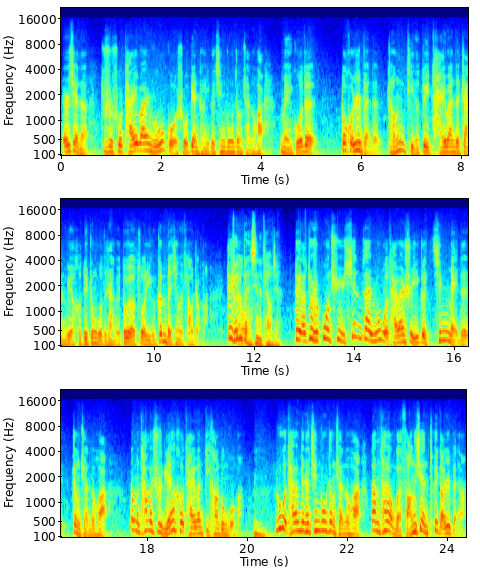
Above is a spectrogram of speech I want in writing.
而且呢，就是说台湾如果说变成一个亲中政权的话，美国的。包括日本的整体的对台湾的战略和对中国的战略都要做一个根本性的调整嘛？这根本性的调整。对啊，就是过去现在如果台湾是一个亲美的政权的话，那么他们是联合台湾抵抗中国嘛？嗯。如果台湾变成亲中政权的话，那么他要把防线退到日本啊，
